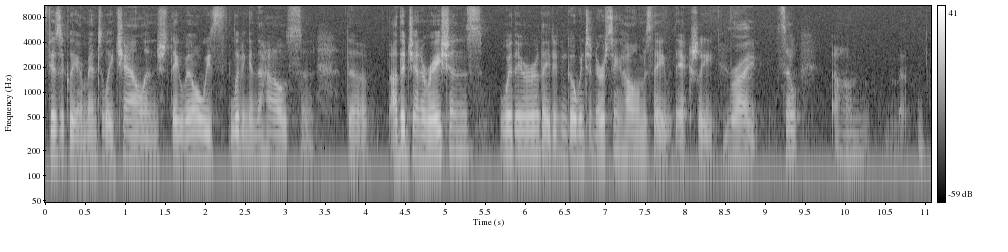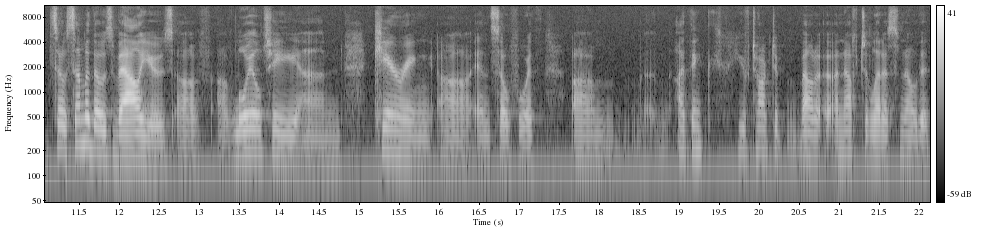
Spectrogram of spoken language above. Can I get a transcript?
physically or mentally challenged. They were always living in the house, and the other generations were there. They didn't go into nursing homes. They, they actually Right. so, um, so some of those values of, of loyalty and caring uh, and so forth, um, I think you've talked about enough to let us know that,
